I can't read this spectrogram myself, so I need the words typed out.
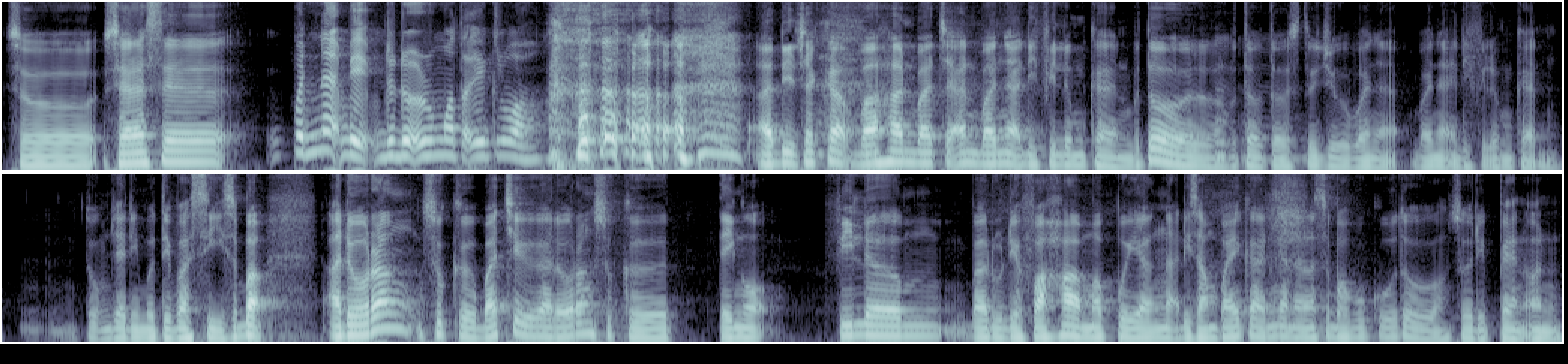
so saya rasa Penat babe duduk rumah tak boleh keluar. Adib cakap bahan bacaan banyak difilmkan. Betul, betul betul setuju banyak banyak difilmkan untuk menjadi motivasi sebab ada orang suka baca, ada orang suka tengok filem baru dia faham apa yang nak disampaikan kan dalam sebuah buku tu. So depend on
